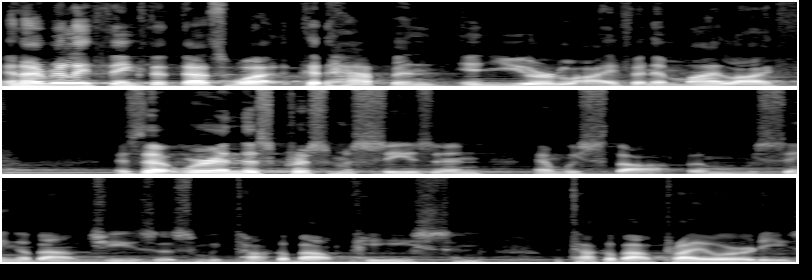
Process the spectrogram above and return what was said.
And I really think that that's what could happen in your life and in my life is that we're in this Christmas season and we stop and we sing about Jesus and we talk about peace and we talk about priorities.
